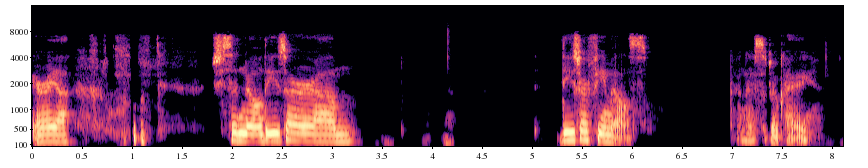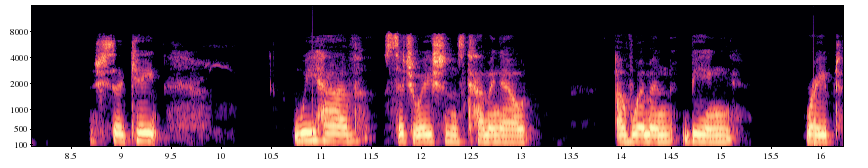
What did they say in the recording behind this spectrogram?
area. She said, no, these are, um, these are females. And I said, okay. And she said, Kate, we have situations coming out of women being raped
